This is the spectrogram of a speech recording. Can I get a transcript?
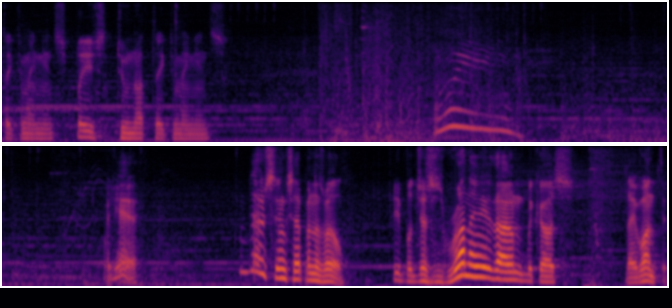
take the minions. Please do not take the minions. Whee! But yeah, those things happen as well. People just running it down because they want to.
